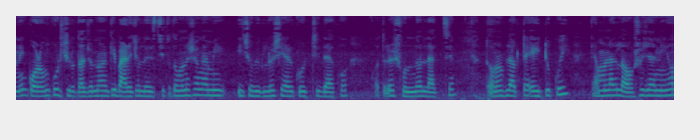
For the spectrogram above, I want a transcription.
অনেক গরম করছিল, তার জন্য আর কি বাড়ি চলে এসেছি। তো তোমাদের সঙ্গে আমি এই ছবিগুলো শেয়ার করছি, দেখো কতটা সুন্দর লাগছে। তো আমার ব্লগটা এইটুকুই। কেমন লাগল অবশ্যই জানিও,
